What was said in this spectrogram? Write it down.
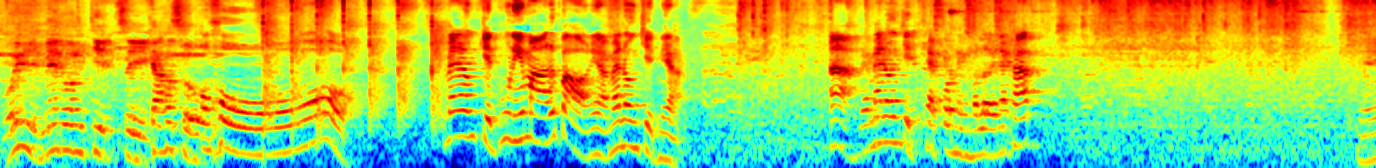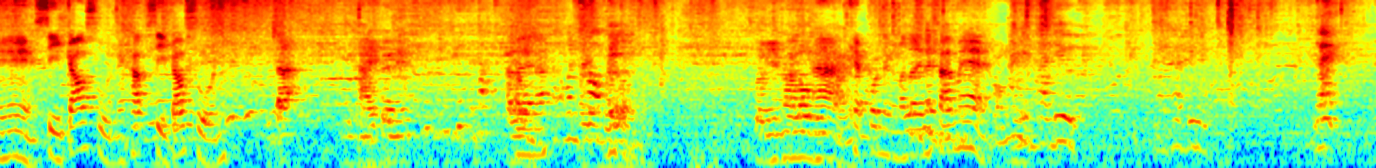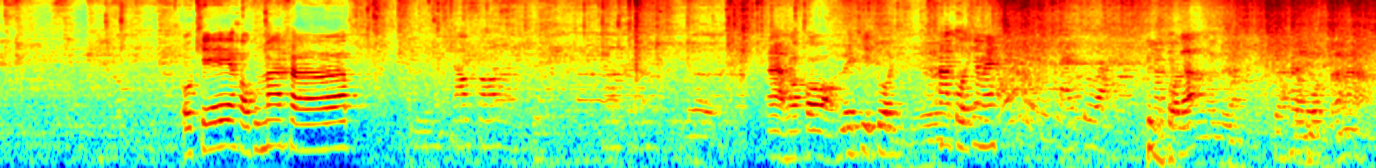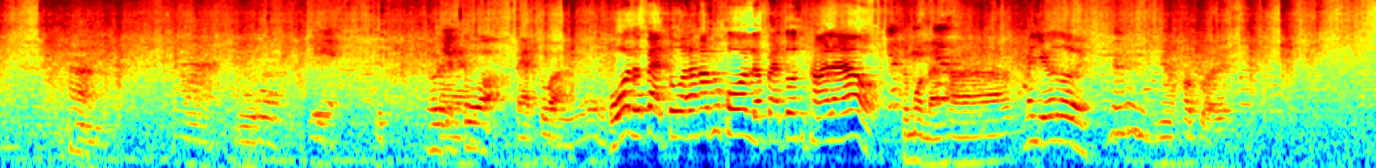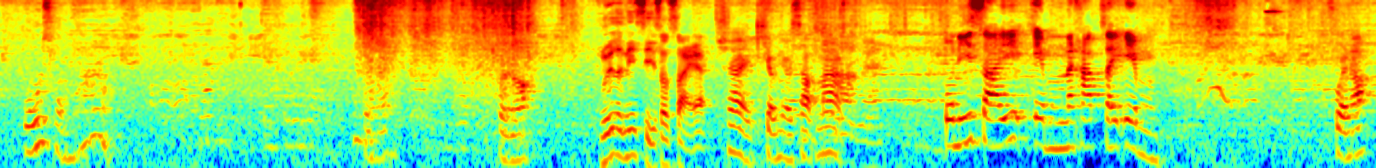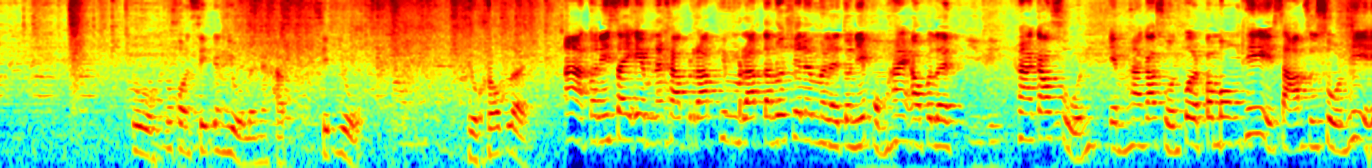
อุ้ยแม่ดวงจิต490 โอ้โห แม่ดวงจิตพรุ่งนี้มาหรือเปล่าเนี่ย แม่ดวงจิตเนี่ย อะเดี๋ยวแม่ดวงจิตแคปกดหนึ่งมาเลยนะครับนี่490 นะครับ 490จ้ะมี ขายตัวนี้อะไรนะมันเข้าไปตัวนี้ผ้าร่มอ่าแคปกดหนึ่งมาเลยนะครับแม่ ของอันนี่นี้พาดื้อพาดื้อได้โอเค ขอบคุณมากครับน้องก็น้องก็อ่าเราก็เลยกี่ตัวห้าตัวใช่ไหมหลายตัวห้าตัวแล้วจะหมดแล้วนะห้าหกเจ็ดเออเจ็ดตัวแป ดตัว โอ้เหลือแปดตัวนะครับทุกคนเหลือแปดตัวสุดท้ายแล้ว จะหมดแล้วครับไม่เยอะเลยเนี่ยข้าวสวยโอ้ยสวยมากสวยไหมสวยเนาะมือตัวนี้สีสดใสอะ ใช่เขียวเหนียวซับมากไหมตัวนี้ไซส์ M นะครับไซส์ M สวยเนาะดูทุกคนซิปยังอยู่เลยนะครับ ซิปอยู่ อยู่ครบเลย อะตัวนี้ไซส์ M นะครับ รับพิมพ์รับตามด้วยชื่อเล่นมาเลยตัวนี้ผมให้เอาไปเลย อีวิ590 M 590เปิดประมงที่ 300 พี่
